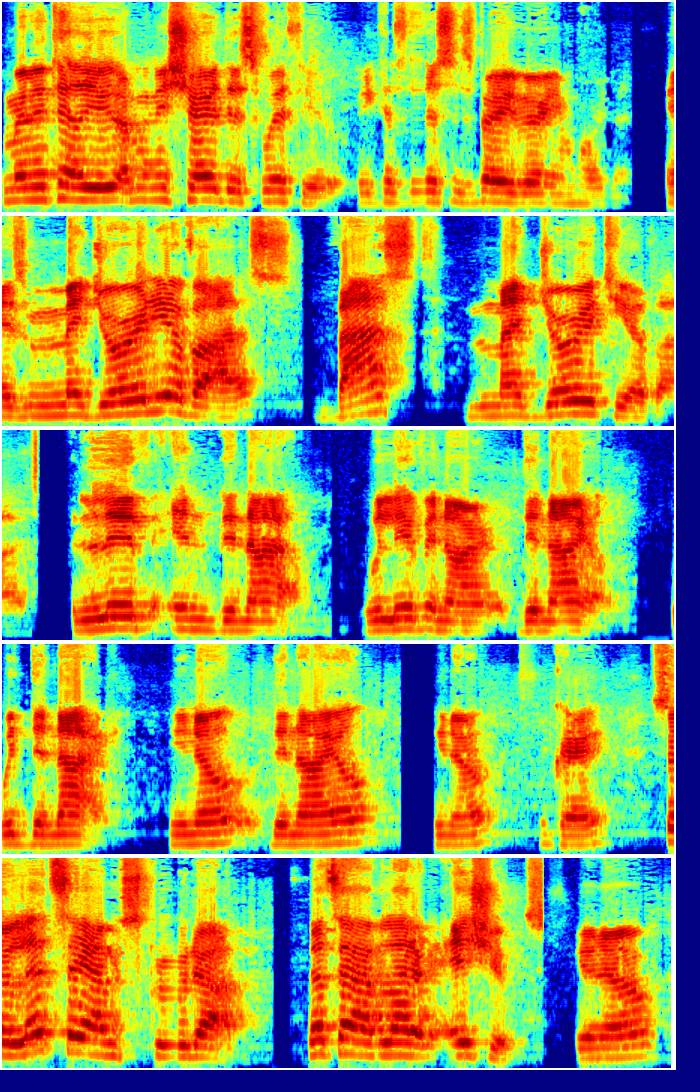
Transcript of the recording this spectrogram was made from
I'm going to tell you, I'm going to share this with you because this is very, very important. Is majority of us, vast majority of us, live in denial. We live in our denial. We deny. You know, denial, you know, okay? So let's say I'm screwed up. Let's say I have a lot of issues, you know?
